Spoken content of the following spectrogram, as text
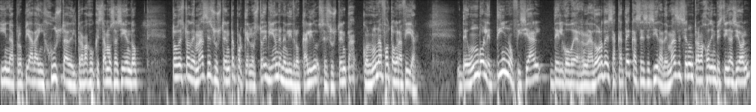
inapropiada, injusta del trabajo que estamos haciendo. Todo esto además se sustenta, porque lo estoy viendo en el hidrocálido, se sustenta con una fotografía de un boletín oficial del gobernador de Zacatecas, es decir, además de ser un trabajo de investigación,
